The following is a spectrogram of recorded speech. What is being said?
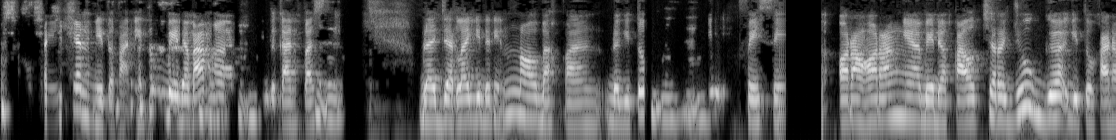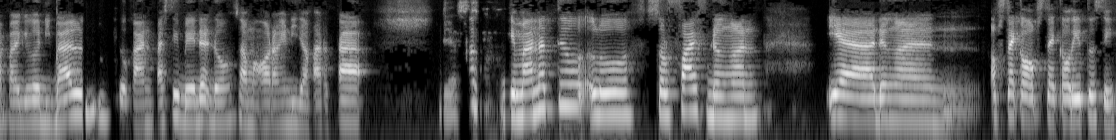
fashion gitu kan. Itu beda banget gitu kan pas belajar lagi dari nol bahkan. Udah gitu facing orang-orangnya beda culture juga gitu kan. Apalagi lo di Bali gitu kan pasti beda dong sama orang yang di Jakarta Yes. Gimana tuh lu survive dengan ya dengan obstacle-obstacle itu sih?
